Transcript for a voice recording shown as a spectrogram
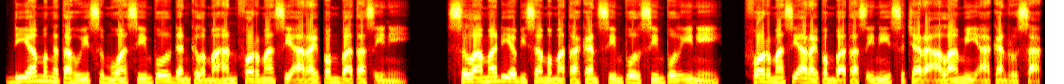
Dia mengetahui semua simpul dan kelemahan formasi arai pembatas ini. Selama dia bisa mematahkan simpul-simpul ini, formasi arai pembatas ini secara alami akan rusak.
